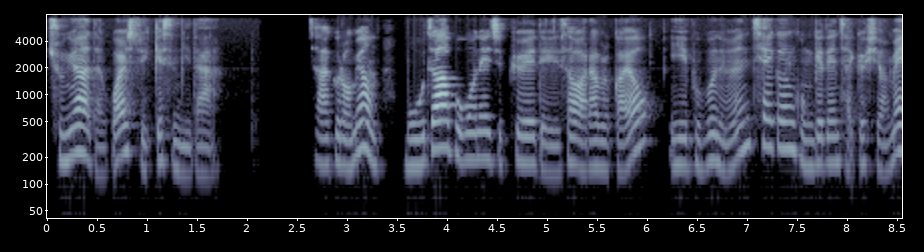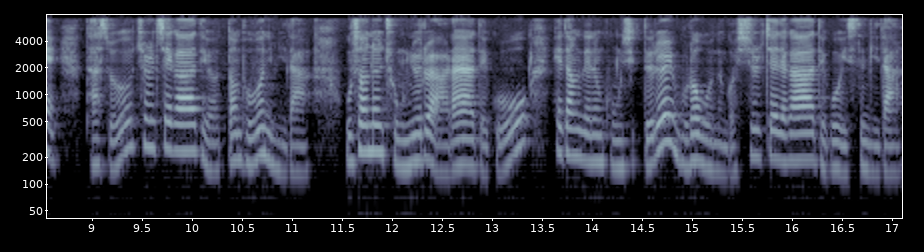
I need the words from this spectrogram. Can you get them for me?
중요하다고 할 수 있겠습니다. 자, 그러면 모자 보건의 지표에 대해서 알아볼까요? 이 부분은 최근 공개된 자격시험에 다수 출제가 되었던 부분입니다. 우선은 종류를 알아야 되고 해당되는 공식들을 물어보는 것이 출제가 되고 있습니다.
